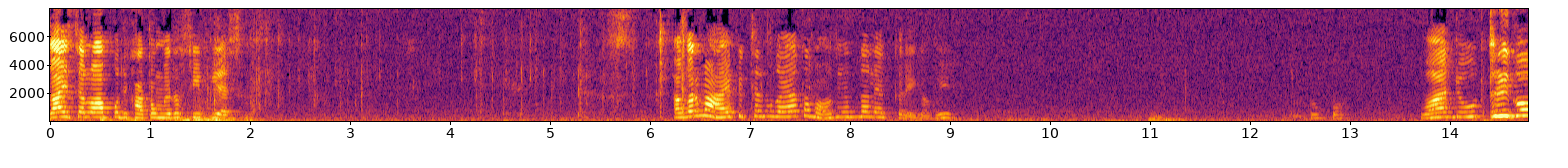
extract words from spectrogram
गाइस चलो आपको दिखाता हूँ, मेरा सीपीएस अगर मैं हाई पिक्सल में गया तो बहुत गंदा लैग करेगा भाई। One two three go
